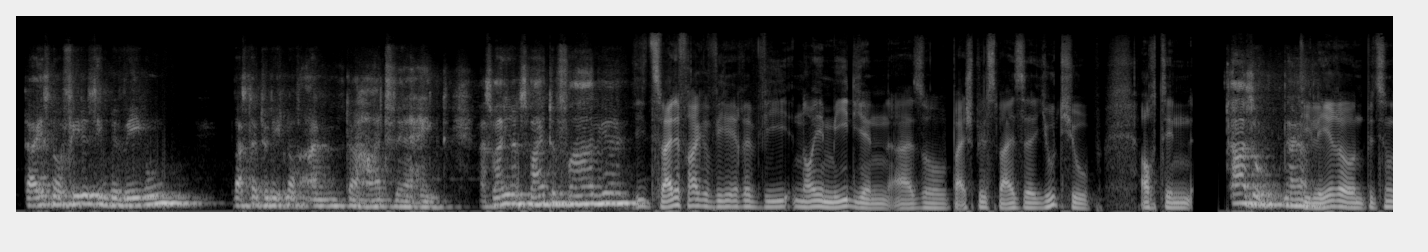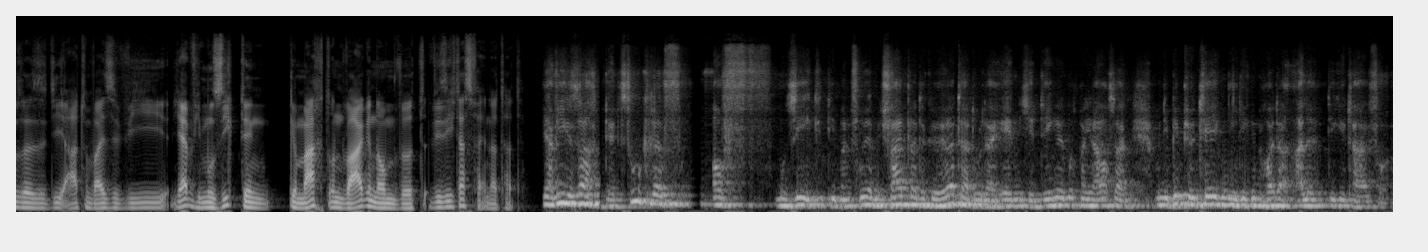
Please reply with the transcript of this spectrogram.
Da ist noch vieles in Bewegung was natürlich noch an der Hardware hängt. Was war Ihre zweite Frage? Die zweite Frage wäre, wie neue Medien, also beispielsweise YouTube, auch den Ah so, naja. die Lehre und beziehungsweise die Art und Weise, wie, ja, wie Musik denn gemacht und wahrgenommen wird, wie sich das verändert hat. Ja, wie gesagt, der Zugriff auf Musik, die man früher mit Schallplatte gehört hat oder ähnliche Dinge, muss man ja auch sagen. Und die Bibliotheken liegen heute alle digital vor.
